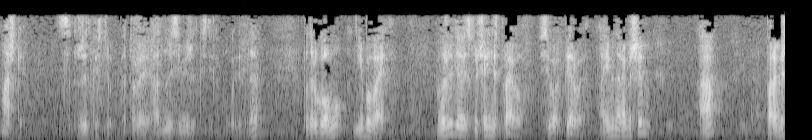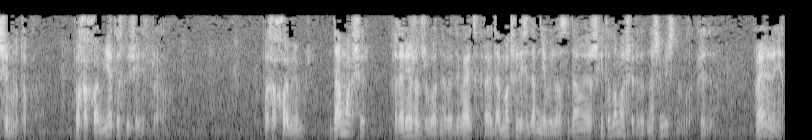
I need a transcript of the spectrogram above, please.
машки, с жидкостью, которая одну из семи жидкостей, как мы говорили, да? По-другому не бывает. Мы увидели исключение из правила. Всего первое. А именно Рабишим. А? По Рабишиму только. По Хахомим нет исключения из правила. По Хахомим. Дам Макшир. Когда режут животное, выливается кровь. Дам Макшир. Если дам не вылился, дам Шхита Макшир. Это наша Мишна была. Правильно или нет?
